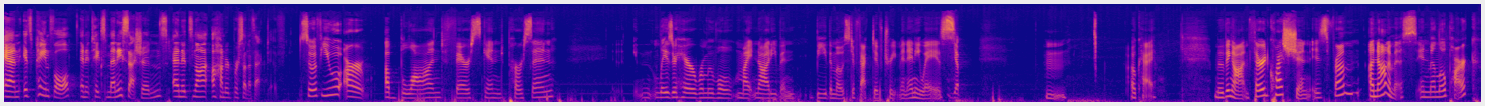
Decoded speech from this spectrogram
and it's painful and it takes many sessions and it's not 100% effective. So if you are a blonde, fair skinned person, laser hair removal might not even be the most effective treatment, anyways. Yep. Hmm. Okay. Moving on. Third question is from Anonymous in Menlo Park.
